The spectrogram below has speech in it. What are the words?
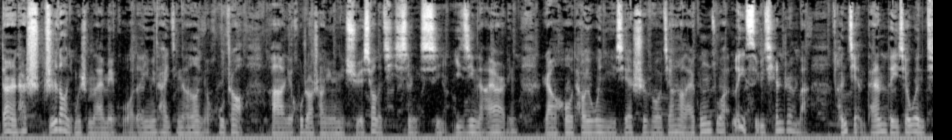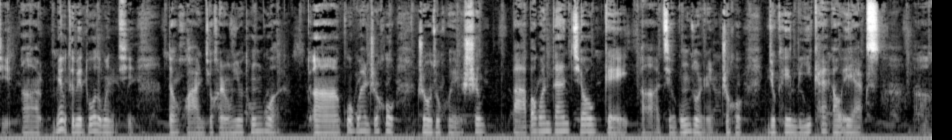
当然他是知道你为什么来美国的，因为他已经拿到你的护照，啊，你的护照上有你学校的信息以及你的 L2，然后他会问你一些是否将要来工作啊，类似于签证吧。很简单的一些问题啊，没有特别多的问题的话，你就很容易通过。呃，过关之后，之后就会升把报关单交给啊几个工作人员之后，你就可以离开 LAX。啊，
